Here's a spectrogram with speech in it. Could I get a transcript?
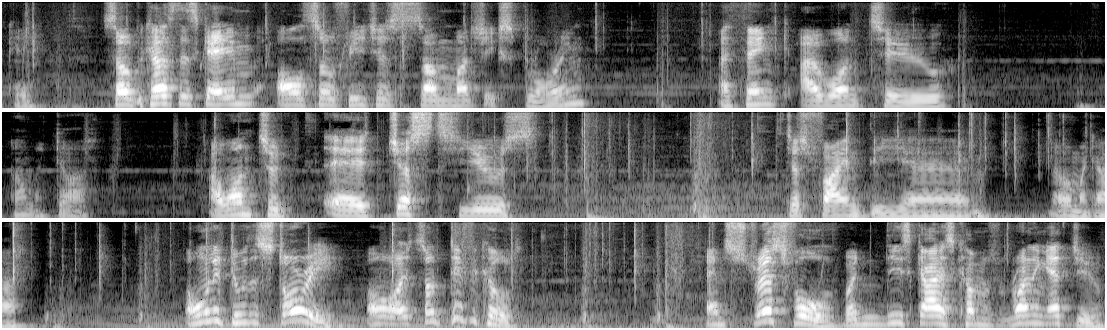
Okay. So because this game also features so much exploring, I think I want to... Oh my god. I want to uh, just use... Just find the... Uh, oh my god. Only do the story. Oh, it's so difficult. And stressful when these guys come running at you.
